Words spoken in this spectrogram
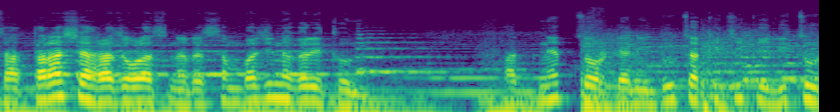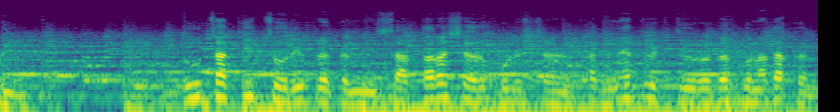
सातारा शहराजवळ असणाऱ्या संभाजीनगर इथून अज्ञात चोरट्यांनी दुचाकीची केली चोरी. दुचाकी चोरी प्रकरणी सातारा शहर पोलीस ठाण्यात अज्ञात व्यक्तीविरोधात गुन्हा दाखल.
